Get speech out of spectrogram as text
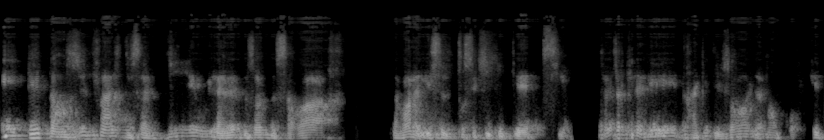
était dans une phase de sa vie où il avait besoin de savoir, d'avoir la liste de tout ce qui était. Ça veut dire qu'il allait draguer des gens, il avait en profité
